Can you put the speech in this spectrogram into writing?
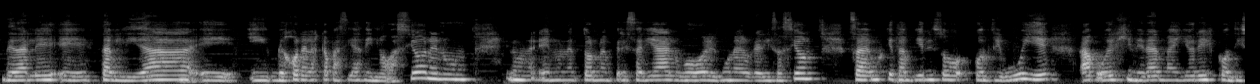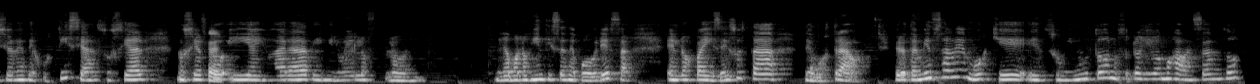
darle eh, estabilidad eh, y mejora las capacidades de innovación en un, en un, en un entorno empresarial o alguna organización. Sabemos que también eso contribuye a poder generar mayores condiciones de justicia social, ¿no es cierto? Y ayudar a disminuir los, digamos, los índices de pobreza en los países. Eso está demostrado. Pero también sabemos que en su minuto nosotros íbamos avanzando,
